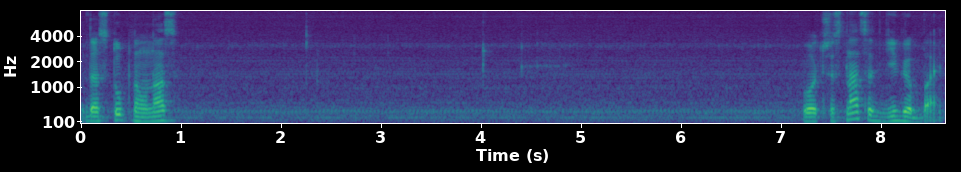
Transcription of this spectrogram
доступно у нас вот 16 гигабайт.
